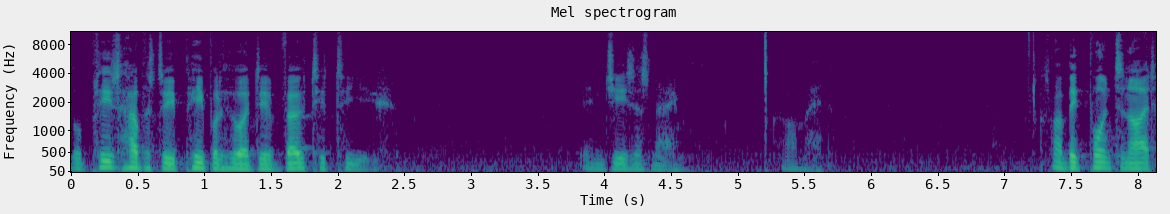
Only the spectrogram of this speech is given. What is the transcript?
Lord, please help us to be people who are devoted to you. In Jesus' name, Amen. That's my big point tonight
